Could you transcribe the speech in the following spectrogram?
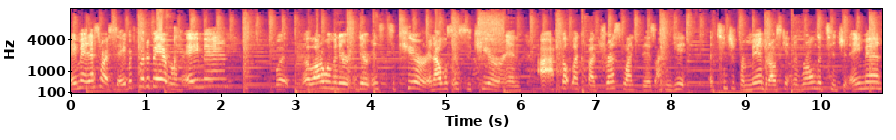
Amen. That's right. Save it for the bedroom. Amen. But a lot of women they're they're insecure, and I was insecure, and I, I felt like if I dressed like this, I can get attention from men, but I was getting the wrong attention. Amen.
